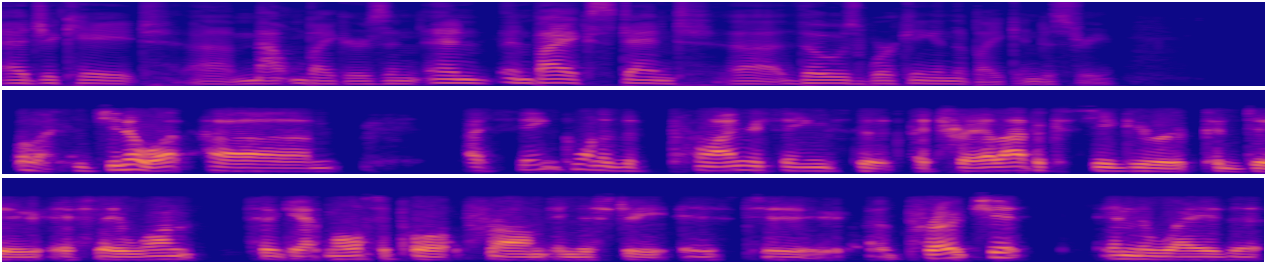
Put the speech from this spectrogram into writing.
educate uh, mountain bikers and, and, and by extent, uh, those working in the bike industry? Well, do you know what? Um, I think one of the primary things that a trail advocacy group could do if they want to get more support from industry is to approach it in the way that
